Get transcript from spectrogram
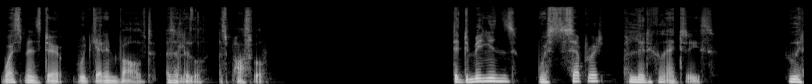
Westminster would get involved as little as possible. The Dominions were separate political entities who had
